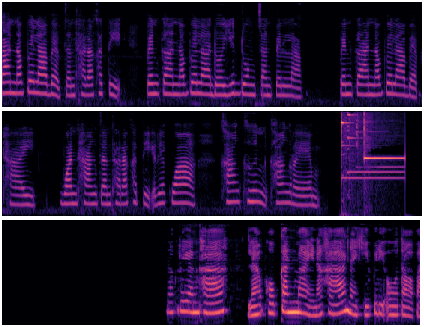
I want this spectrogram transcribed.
การนับเวลาแบบจันทรคติ เป็นการนับเวลาโดยยึดดวงจันทร์เป็นหลัก เป็นการนับเวลาแบบไทย วันทางจันทรคติเรียกว่า ข้างขึ้น ข้างแรม นักเรียนคะ แล้วพบกันใหม่นะคะ ในคลิปวิดีโอต่อไป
